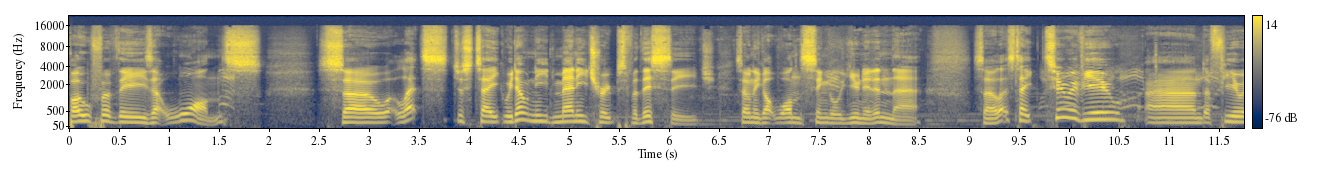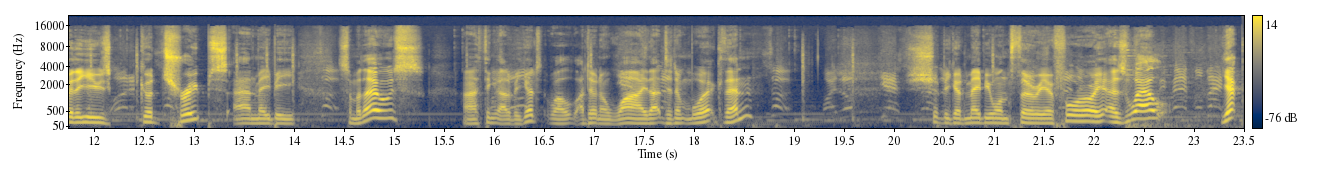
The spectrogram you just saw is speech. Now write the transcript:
both of these at once. So let's just take... We don't need many troops for this siege. It's only got one single unit in there. So let's take two of you and a few of the use good troops and maybe some of those. I think that'll be good. Well, I don't know why that didn't work then. Should be good. Maybe one Thureophoroi as well. Yep,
